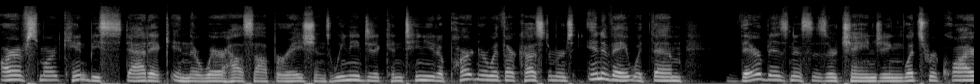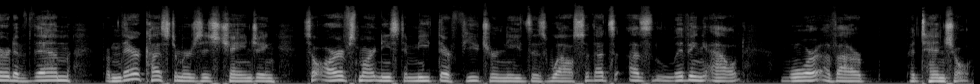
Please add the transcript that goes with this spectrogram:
RF Smart can't be static in their warehouse operations. We need to continue to partner with our customers, innovate with them, their businesses are changing. What's required of them from their customers is changing. So RF Smart needs to meet their future needs as well. So that's us living out more of our potential.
